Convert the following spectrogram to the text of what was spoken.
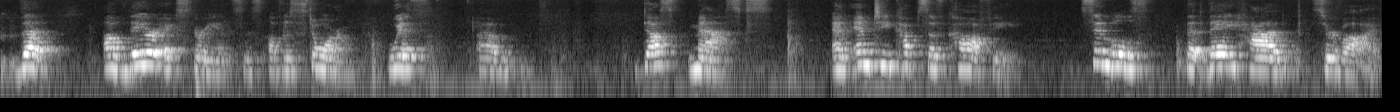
that of their experiences of the storm with um, dust masks, and empty cups of coffee, symbols that they had survived.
